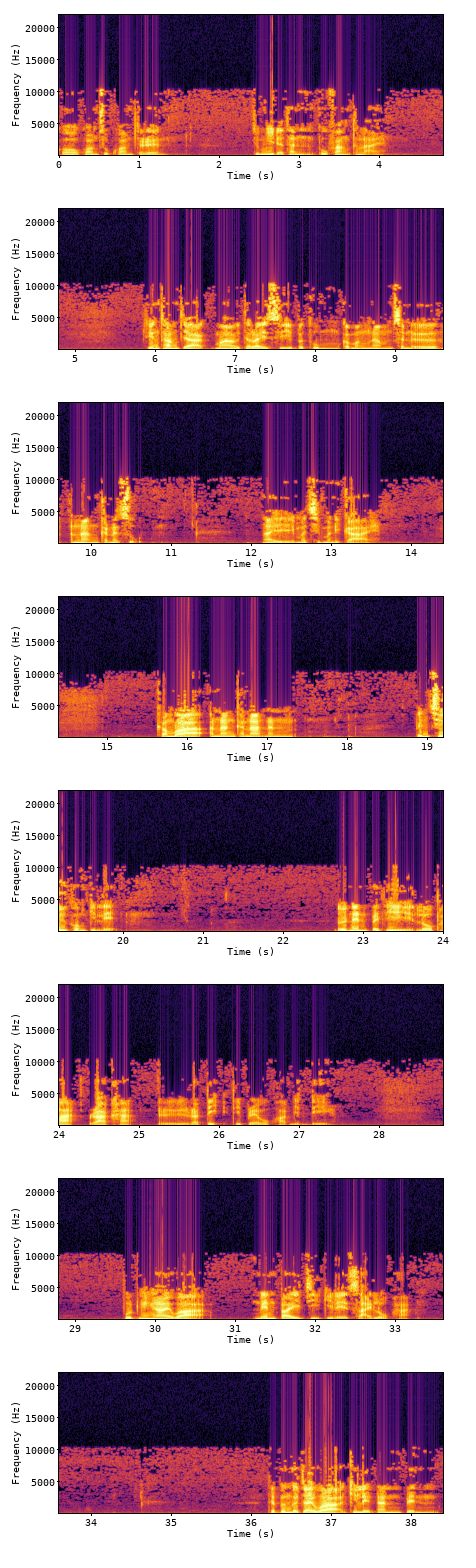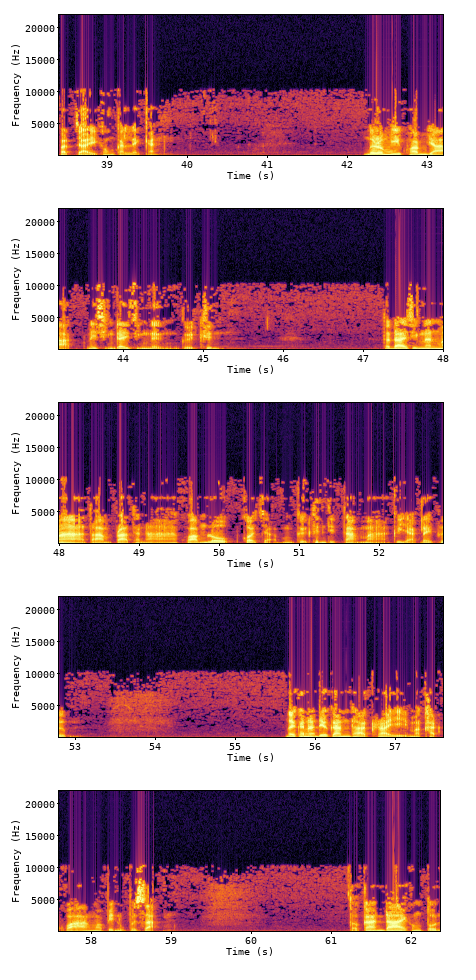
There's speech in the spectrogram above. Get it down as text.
ขอความสุขความเจริญจะมีแด่ท่านผู้ฟังทั้งหลาย เสียงธรรมจากมหาวิทยาลัยศรีปทุมกำลังนำเสนออนังคณสูตร ในมัชฌิมนิกายคำว่าอนังคณะนั้นเป็นชื่อของกิเลส โดยเน้นไปที่โลภะราคะหรือรติที่แปลว่าความยินดี พูดง่ายๆว่าเน้นไปที่กิเลสสายโลภะแต่เพิ่งเข้าใจว่ากิเลสนั้นเป็นปัจจัยของกันและกัน เมื่อเรามีความอยากในสิ่งใดสิ่งหนึ่งเกิดขึ้น ถ้าได้สิ่งนั้นมาตามปรารถนาความโลภก็จะมันเกิดขึ้นติดตามมาคืออยากได้เพิ่ม ในขณะเดียวกันถ้าใครมาขัดขวางมาเป็นอุปสรรค ต่อการได้ของตน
